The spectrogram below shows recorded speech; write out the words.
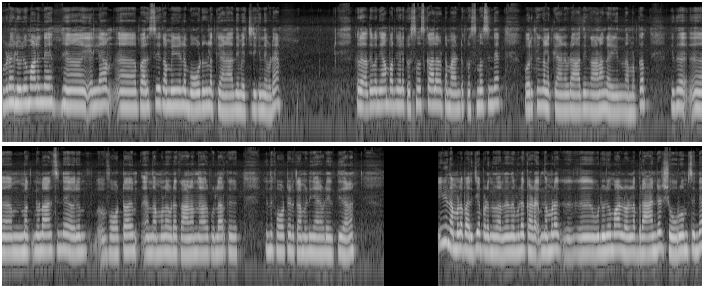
ഇവിടെ ലുലുമാളിന്റെ എല്ലാ പരസ്യ കമ്പനികളുടെ ബോർഡുകളൊക്കെയാണ് ആദ്യം വെച്ചിരിക്കുന്നത് ഇവിടെ. അത് ഞാൻ പറഞ്ഞ പോലെ ക്രിസ്മസ് കാലഘട്ടമായതുകൊണ്ട് ക്രിസ്മസിന്റെ ഒരുക്കങ്ങളൊക്കെയാണ് ഇവിടെ ആദ്യം കാണാൻ കഴിയുന്നത് നമുക്ക് ഇത് മക്ഡൊണാൾഡ്സിന്റെ ഒരു ഫോട്ടോ നമ്മളിവിടെ കാണാം പിള്ളേർക്ക് ഇന്ന് ഫോട്ടോ എടുക്കാൻ വേണ്ടി ഞാനിവിടെ ഇരുത്തിയതാണ്. ഇനി നമ്മൾ പരിചയപ്പെടുന്നത് പറഞ്ഞാൽ നമ്മുടെ കട നമ്മുടെ ലുലുമാളിലുള്ള ബ്രാൻഡഡ് ഷോറൂംസിന്റെ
